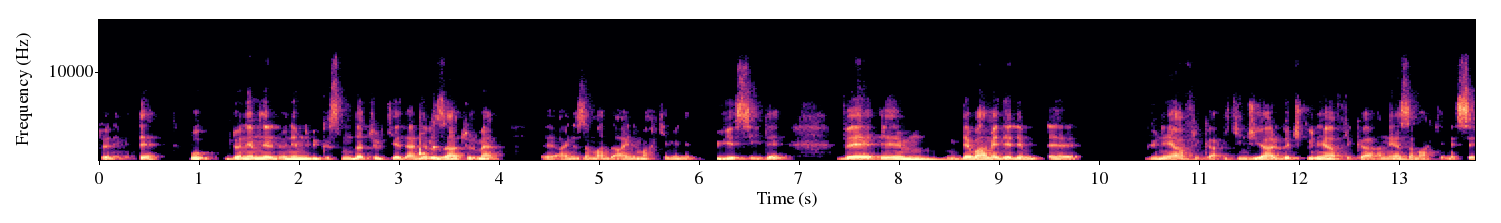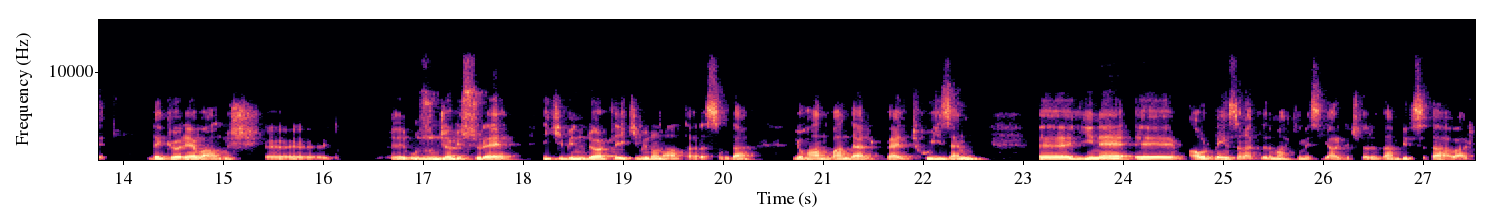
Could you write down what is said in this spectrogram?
döneminde. Bu dönemlerin önemli bir kısmında Türkiye'den de Rıza Türmen e, aynı zamanda aynı mahkemenin üyesiydi. Ve e, devam edelim. E, Güney Afrika ikinci yargıç Güney Afrika Anayasa Mahkemesi de görev almış e, e, uzunca bir süre 2004 ile 2016 arasında Johan van der Welthuizen ee, yine e, Avrupa İnsan Hakları Mahkemesi yargıçlarından birisi daha var.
